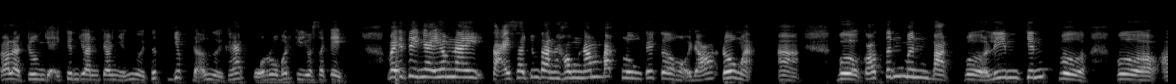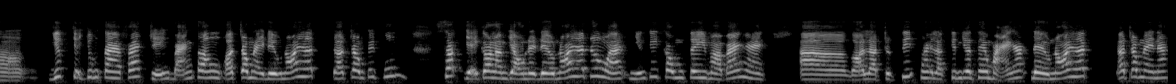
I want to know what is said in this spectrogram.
đó là trường dạy kinh doanh cho những người thích giúp đỡ người khác của Robert Kiyosaki. Vậy thì ngày hôm nay tại sao chúng ta không nắm bắt luôn cái cơ hội đó đúng không ạ? À, vừa có tính minh bạch vừa liêm chính vừa vừa uh, giúp cho chúng ta phát triển bản thân. Ở trong này đều nói hết ở trong cái cuốn sách dạy con làm giàu này đều nói hết đúng không ạ? Những cái công ty mà bán hàng uh, gọi là trực tiếp hay là kinh doanh theo mạng á, đều nói hết. Ở trong này nè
